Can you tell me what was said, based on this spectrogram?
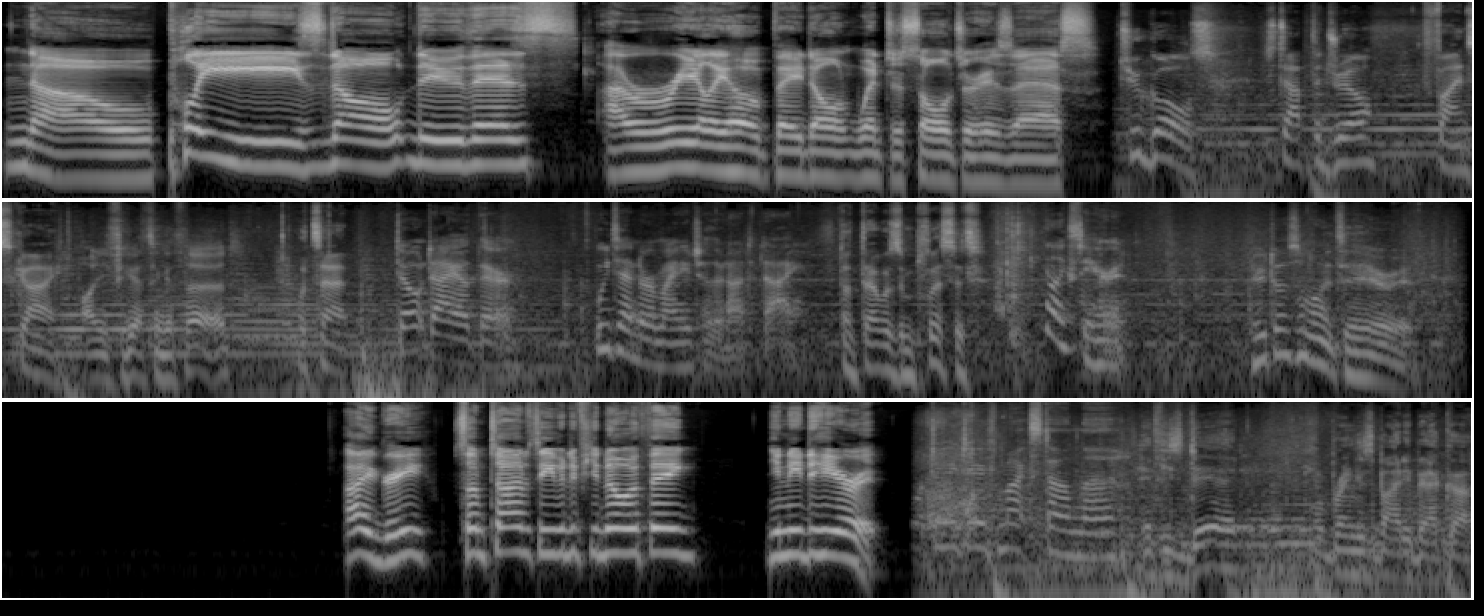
No, please don't do this. I really hope they don't Winter Soldier his ass. Two goals. Stop the drill, find Skye. Are you forgetting a third? What's that? Don't die out there. We tend to remind each other not to die. Thought that was implicit. He likes to hear it. Who doesn't like to hear it? I agree. Sometimes, even if you know a thing, you need to hear it. What do we do if Mack's down there? If he's dead, we'll bring his body back up.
